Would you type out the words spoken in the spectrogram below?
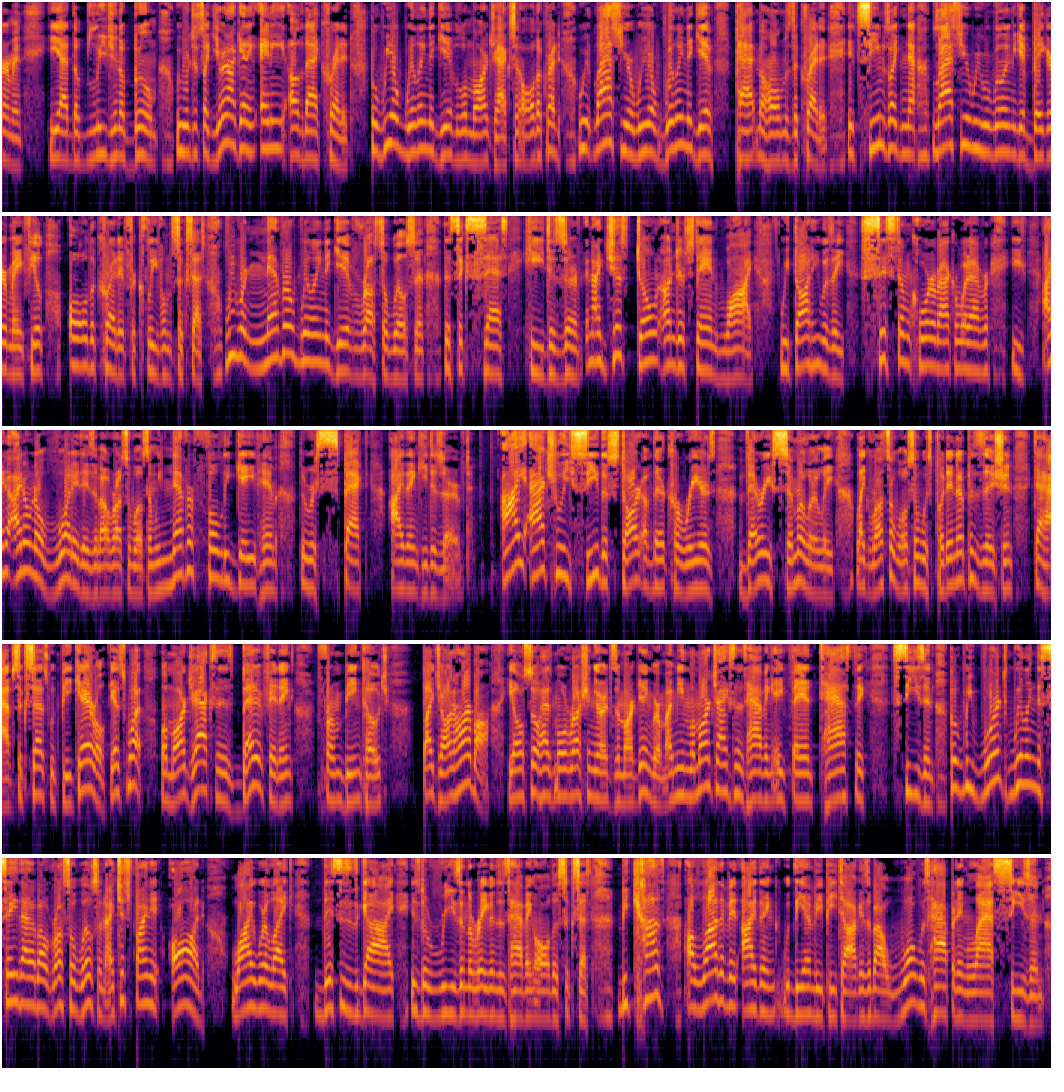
He had the Legion of Boom. We were just like, you're not getting any of that credit. But we are willing to give Lamar Jackson all the credit. We, last year, we are willing to give Pat Mahomes the credit. It seems like now, last year we were willing to give Baker Mayfield all the credit for Cleveland's success. We were never willing to give Russell Wilson the success he deserved. And I just don't understand why. We thought he was a system quarterback or whatever. He, I, I don't know what it is about Russell Wilson Wilson. We never fully gave him the respect I think he deserved. I actually see the start of their careers very similarly. Like Russell Wilson was put in a position to have success with Pete Carroll. Guess what? Lamar Jackson is benefiting from being coach by John Harbaugh. He also has more rushing yards than Mark Ingram. I mean, Lamar Jackson is having a fantastic season, but we weren't willing to say that about Russell Wilson. I just find it odd why we're like, this is the guy is the reason the Ravens is having all the success. Because a lot of it, I think, with the MVP talk is about what was happening last season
